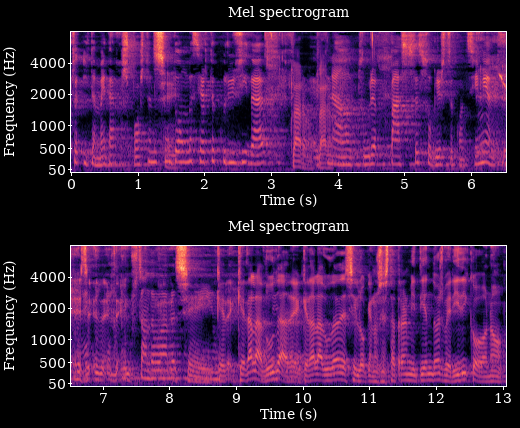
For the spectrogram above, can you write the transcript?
Portanto, e também dar resposta, no fundo, a uma certa curiosidade claro, claro. que, na altura, passa sobre estes acontecimentos. É? A repercussão da obra. Sí, queda, queda, la duda de, queda la duda de si lo que nos está transmitiendo es verídico verídico o no,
